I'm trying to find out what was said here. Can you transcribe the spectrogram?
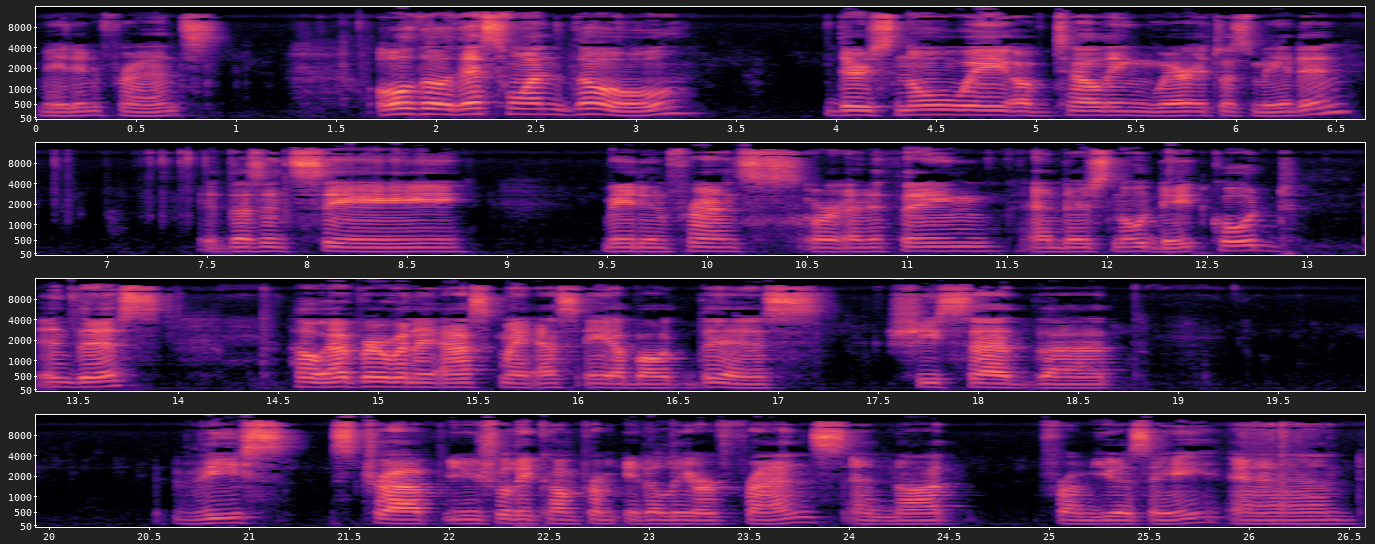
Made in France. Although this one though, there's no way of telling where it was made in. It doesn't say made in France or anything and there's no date code in this. However, when I asked my SA about this, she said that these strap usually come from Italy or France and not from USA and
